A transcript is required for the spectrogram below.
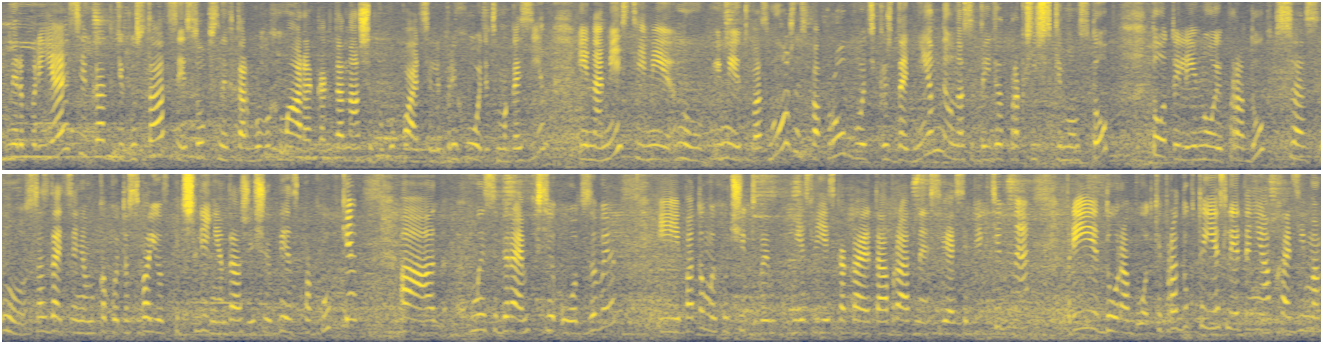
мероприятия, как дегустации собственных торговых марок, когда наши покупатели приходят в магазин и на месте имеют, ну, имеют возможность попробовать каждодневно, у нас это идет практически нон-стоп, тот или иной продукт, ну, создать о нем какое-то свое впечатление, даже еще без покупки. А, мы собираем все отзывы и потом их учитываем, если есть какая-то обратная связь объективная, при доработке продукта, если это необходимо.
